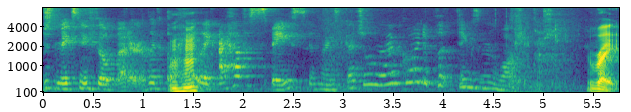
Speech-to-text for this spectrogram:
just makes me feel better. Like okay, Mm-hmm. like I have a space in my schedule where I'm going to put things in the washing machine. Right.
